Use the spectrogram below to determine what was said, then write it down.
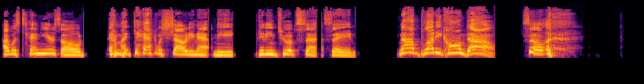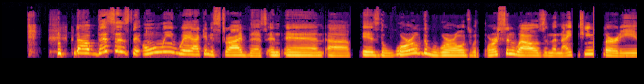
I was 10 years old and my dad was shouting at me, getting too upset, saying, Now, bloody calm down. So now this is the only way I can describe this, and and uh, is the War of the Worlds with Orson Welles in the 1930s,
